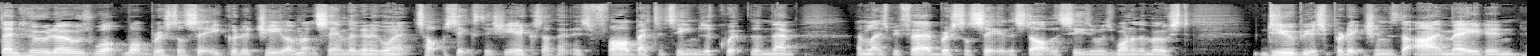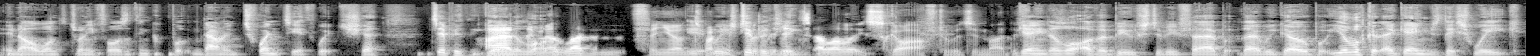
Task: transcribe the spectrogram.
then who knows what, what Bristol City could achieve. I'm not saying they're going to go in top six this year because I think there's far better teams equipped than them. And let's be fair, Bristol City at the start of the season was one of the most dubious predictions that I made in, in our 1 to 24s. I think I put them down in 20th, which uh, typically gained a lot of 11th and you're 20th. Which typically tell Alex Scott afterwards in my defense. Gained a lot of abuse, to be fair, but there we go. But you look at their games this week.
